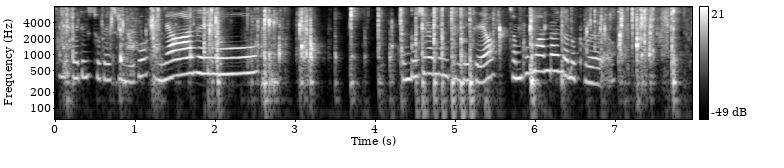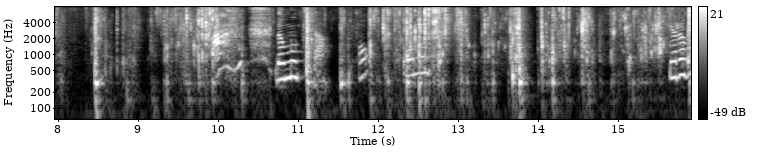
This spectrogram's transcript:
컴패드 속에 숨기고 안녕하세요. 공부실한님 들리세요? 전폼 화면으로 보여요. 아, 너무 웃기다. 어? 여러분,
